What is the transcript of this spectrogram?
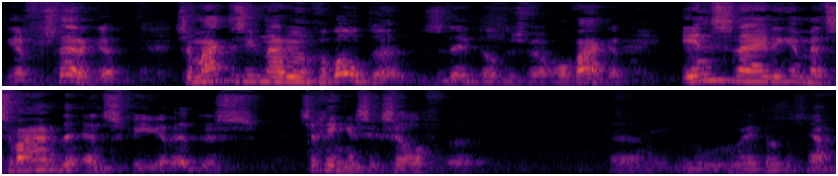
weer versterken. Ze maakten zich naar hun gewoonte, ze deden dat dus wel, wel vaker, insnijdingen met zwaarden en speren. Dus ze gingen zichzelf, uh, uh, hoe heet dat? Ja,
